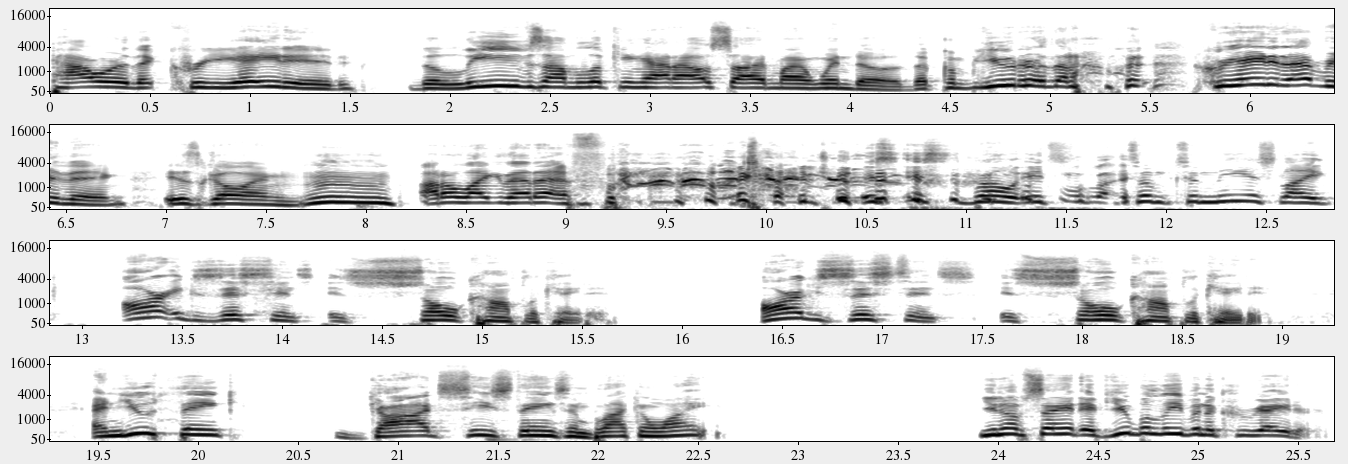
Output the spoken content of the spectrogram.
power that created the leaves I'm looking at outside my window, the computer that I created everything, is going. Mm, I don't like that F. Like, it's, it's bro, it's to, to me, it's like our existence is so complicated. Our existence is so complicated. And you think God sees things in black and white? You know what I'm saying? If you believe in a creator,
